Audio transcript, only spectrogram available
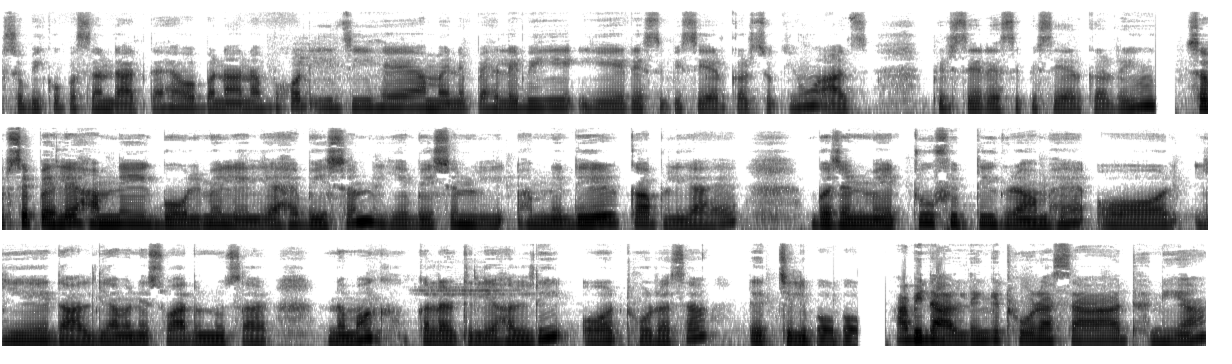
सभी को पसंद आता है और बनाना बहुत इजी है। मैंने पहले भी ये रेसिपी शेयर कर चुकी हूँ। आज फिर से रेसिपी शेयर कर रही हूँ। सबसे पहले हमने एक बोल में ले लिया है बेसन। ये बेसन हमने डेढ़ कप लिया है। वज़न में 250 ग्राम है और ये डाल दिया मैंने स्वाद अनुसार नमक कलर के लिए हल्दी और थोड़ा सा रेड चिली पाउडर अभी डाल देंगे थोड़ा सा धनिया।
